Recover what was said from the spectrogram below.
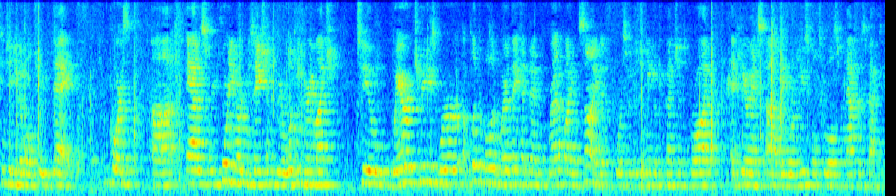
continue to hold true today. Of course, uh, as reporting organizations, we were looking very much to where treaties were applicable and where they had been ratified and signed. And of course, with the Geneva Convention's broad adherence, uh, they were useful tools from that perspective.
